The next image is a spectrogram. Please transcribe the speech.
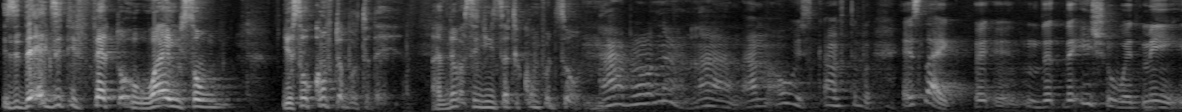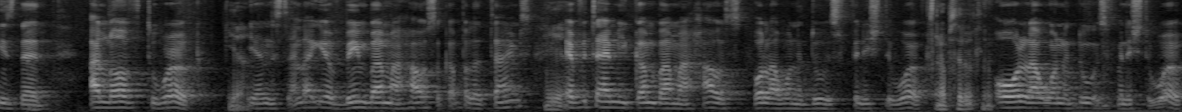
is it the exit effect or why you so you're so comfortable today? I've never seen you in such a comfort zone. Nah, bro, nah, nah. I'm always comfortable. It's like uh, uh, the the issue with me is that I love to work. Yeah. You understand? Like you've been by my house a couple of times. Yeah. Every time you come by my house, all I want to do is finish the work. Absolutely. All I want to do is finish the work.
